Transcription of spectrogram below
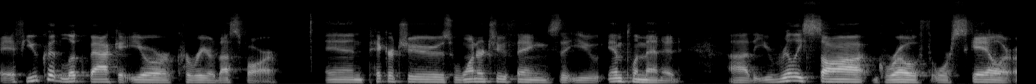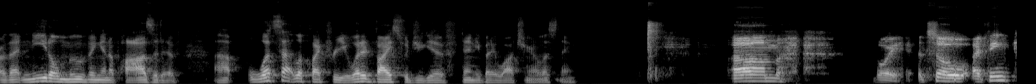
if you could look back at your career thus far and pick or choose one or two things that you implemented uh, that you really saw growth or scale or, or that needle moving in a positive, uh, what's that look like for you? What advice would you give to anybody watching or listening? Um, boy, so I think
